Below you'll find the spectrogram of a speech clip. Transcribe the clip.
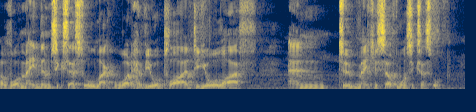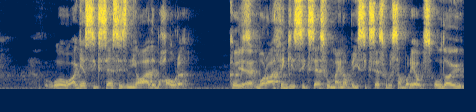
of what made them successful. Like, what have you applied to your life and to make yourself more successful? Well, I guess success is in the eye of the beholder. Because Yeah. what I think is successful may not be successful to somebody else. Although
